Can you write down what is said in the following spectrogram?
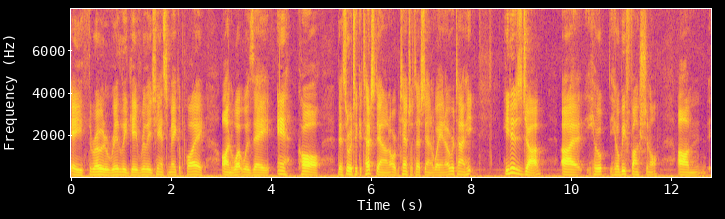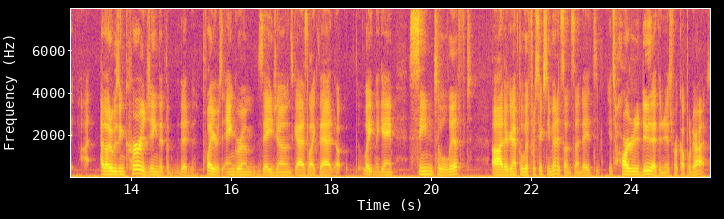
a, a throw to Ridley, gave Ridley a chance to make a play on what was a eh call that sort of took a touchdown or potential touchdown away in overtime. He he did his job. Uh, he'll he'll be functional. Um, I, thought it was encouraging that the that players Engram, Zay Jones, guys like that, uh, late in the game seemed to lift. Uh, they're going to have to lift for 60 minutes on Sunday. It's, it's harder to do that than it is for a couple drives.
